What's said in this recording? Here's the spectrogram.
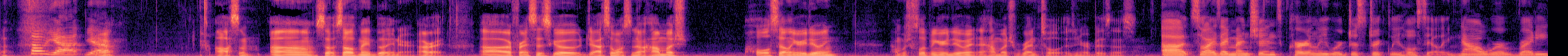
so yeah, yeah. Yeah. Awesome. Um, so self-made billionaire. All right. Uh, Francisco Jasso wants to know how much wholesaling are you doing, how much flipping are you doing, and how much rental is in your business. Uh, so as I mentioned, currently we're just strictly wholesaling. Now we're ready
